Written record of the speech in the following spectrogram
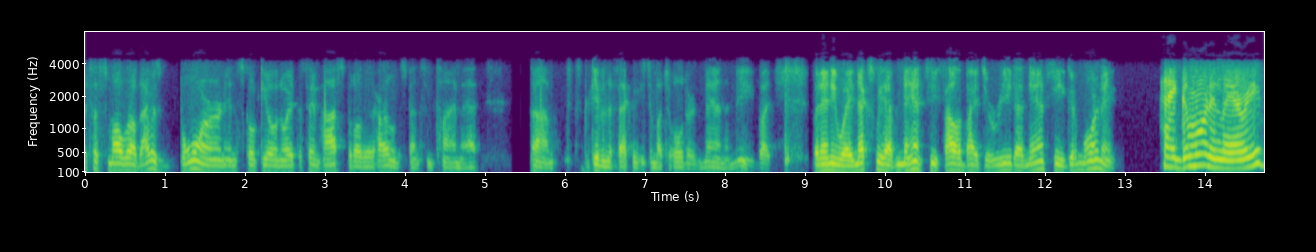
it's a small world. I was born in Skokie, Illinois, at the same hospital that Harlan spent some time at. Um, given the fact that he's a much older man than me, but but anyway, next we have Nancy followed by Dorita. Nancy, good morning. Hi, good morning, Larry.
